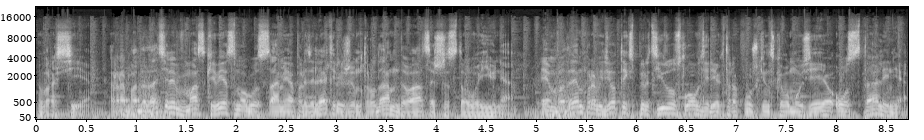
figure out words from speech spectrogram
В России. Работодатели в Москве смогут сами определять режим труда 26 июня. МВД проведет экспертизу слов директора Пушкинского музея о Сталине.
